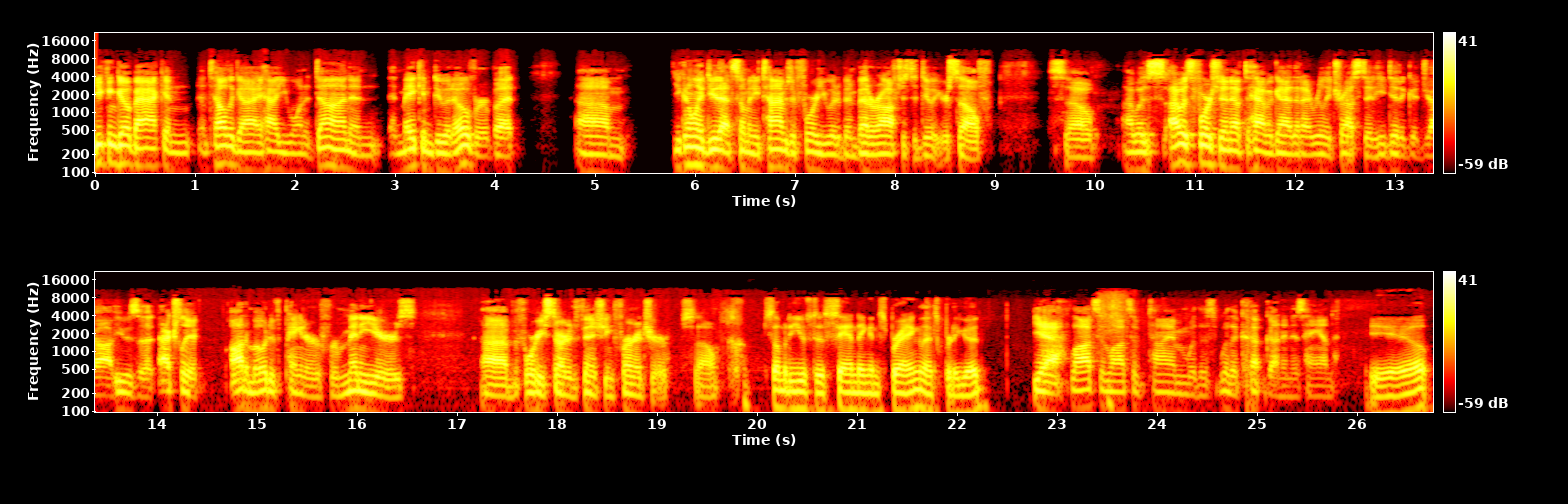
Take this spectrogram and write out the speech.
you can go back and, and tell the guy how you want it done and, and make him do it over, but um, you can only do that so many times before you would have been better off just to do it yourself. So I was I was fortunate enough to have a guy that I really trusted. He did a good job. He was a, actually an automotive painter for many years uh, before he started finishing furniture. So somebody used to sanding and spraying. That's pretty good. Yeah, lots and lots of time with his with a cup gun in his hand. Yep.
